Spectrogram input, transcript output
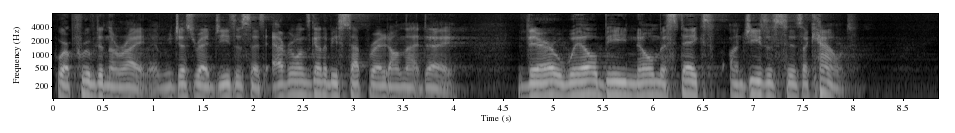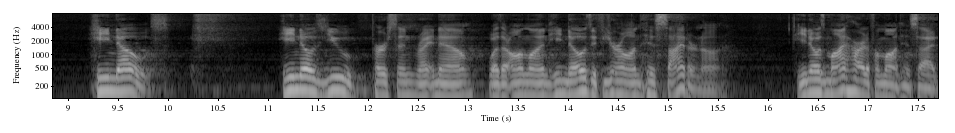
who are proved in the right. And we just read Jesus says everyone's going to be separated on that day. There will be no mistakes on Jesus' account. He knows. He knows you, person, right now, whether online. He knows if you're on his side or not. He knows my heart if I'm on his side.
